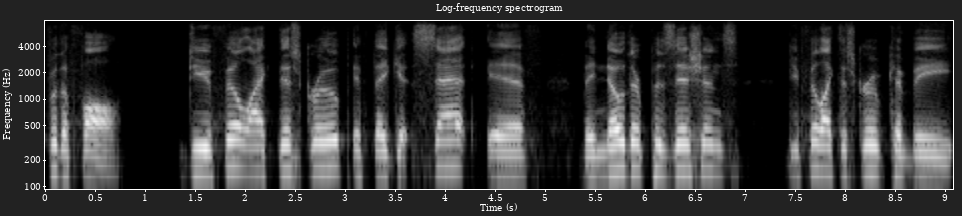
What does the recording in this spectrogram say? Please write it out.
for the fall. Do you feel like this group, if they get set, if they know their positions, do you feel like this group can be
